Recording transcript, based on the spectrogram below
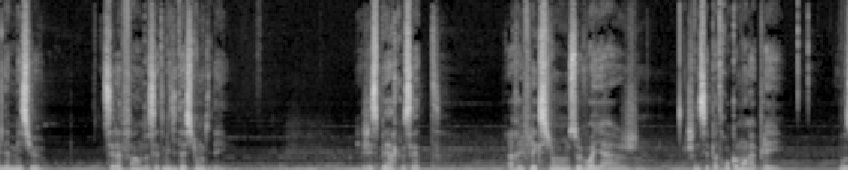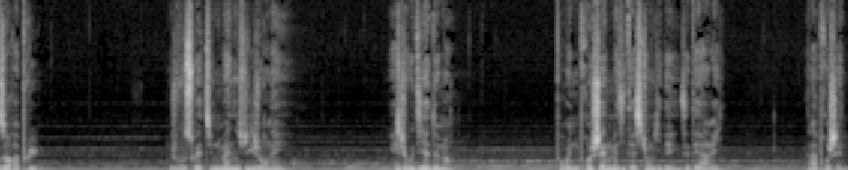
Mesdames, Messieurs, c'est la fin de cette méditation guidée. J'espère que cette réflexion, ce voyage, je ne sais pas trop comment l'appeler, vous aura plu. Je vous souhaite une magnifique journée et je vous dis à demain pour une prochaine méditation guidée. C'était Harry. À la prochaine.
